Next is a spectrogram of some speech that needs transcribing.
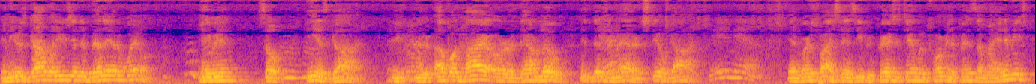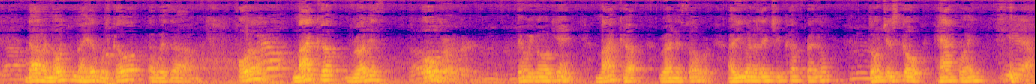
and he was God when he was in the belly of the whale. Amen. So, he is God. You, you're up on high or down low. It doesn't Yes. matter. It's still God. Amen. And verse 5 says, He prepares a table before me in the presence of my enemies. Uh-huh. Thou anointest my head with gold, uh, with uh, oil. My cup runneth over. Mhm. There we go again. My cup runneth over. Are you going to let your cup run over? Don't just go halfway. Yeah.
